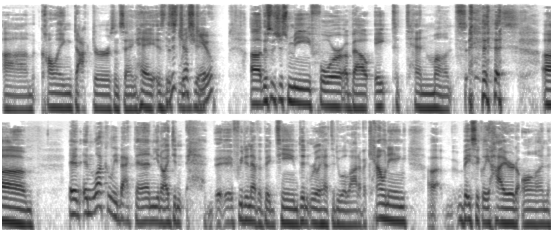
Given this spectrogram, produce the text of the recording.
um, calling doctors and saying, "Hey, is, is this just you?" Uh, this was just me for about eight to ten months. um, and, and luckily back then, you know, I didn't, if we didn't have a big team, didn't really have to do a lot of accounting, uh, basically hired on,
